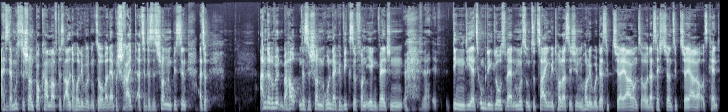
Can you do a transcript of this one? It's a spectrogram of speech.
also da musst du schon Bock haben auf das alte Hollywood und so, weil der beschreibt, also das ist schon ein bisschen, also andere würden behaupten, das ist schon ein runder Gewichse von irgendwelchen äh, Dingen, die er jetzt unbedingt loswerden muss, um zu zeigen, wie toll er sich im Hollywood der 70er Jahre und so oder 60er und 70er Jahre auskennt.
